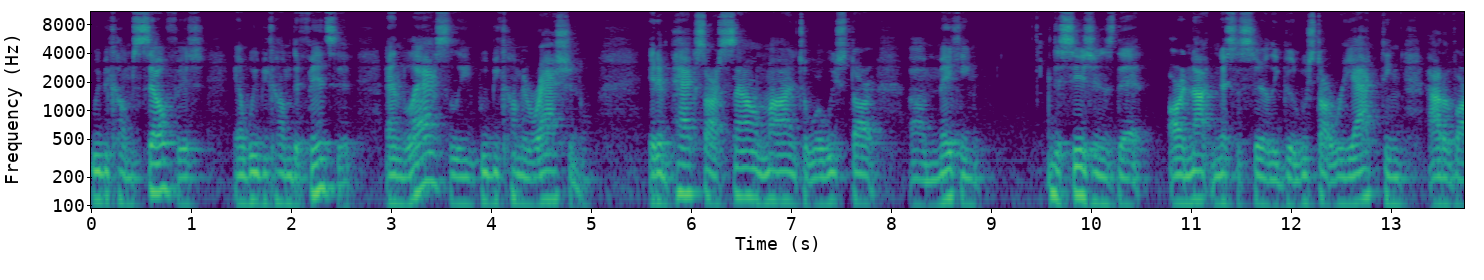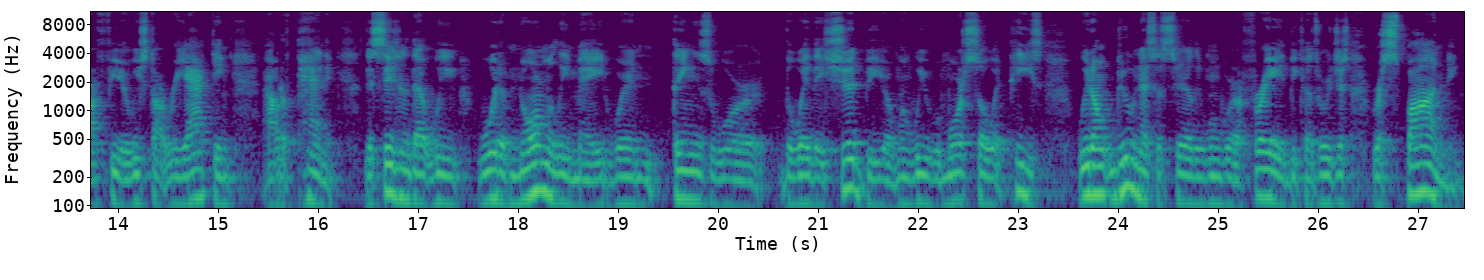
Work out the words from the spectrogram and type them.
we become selfish and we become defensive. And lastly, we become irrational. It impacts our sound mind to where we start um, making decisions that are not necessarily good. We start reacting out of our fear. We start reacting out of panic. Decisions that we would have normally made when things were the way they should be or when we were more so at peace, we don't do necessarily when we're afraid because we're just responding.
